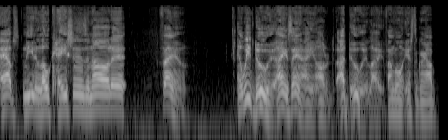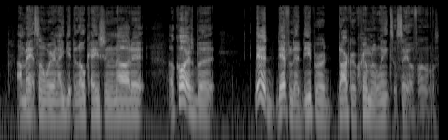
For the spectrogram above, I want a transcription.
apps needing locations and all that. Fam. And we do it. I ain't saying I ain't I do it. Like if I'm going on Instagram, I, I'm at somewhere and I get the location and all that. Of course, but there's definitely a deeper, darker criminal link to cell phones.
